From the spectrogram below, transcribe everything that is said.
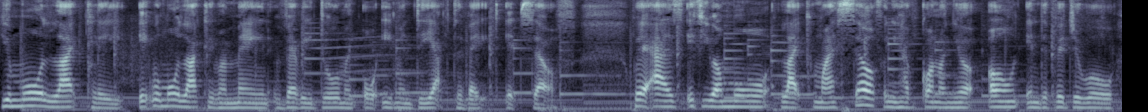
you're more likely, it will more likely remain very dormant or even deactivate itself. Whereas if you are more like myself and you have gone on your own individual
